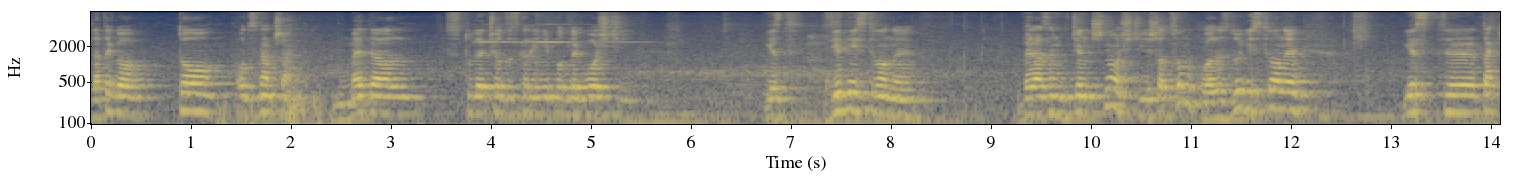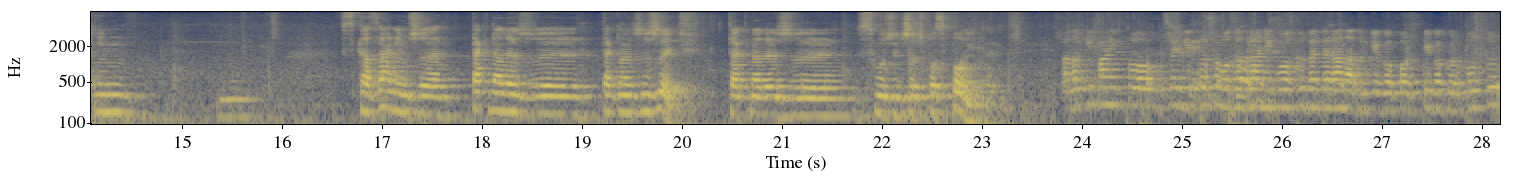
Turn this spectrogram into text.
Dlatego to odznaczenie, medal stulecia odzyskanej niepodległości jest z jednej strony wyrazem wdzięczności i szacunku, ale z drugiej strony jest e, takim mm, wskazaniem, że tak należy, tak należy żyć, tak należy służyć Rzeczpospolitej. Szanowni Państwo, uprzejmie proszę o zabranie głosu weterana II Polskiego Korpusu,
